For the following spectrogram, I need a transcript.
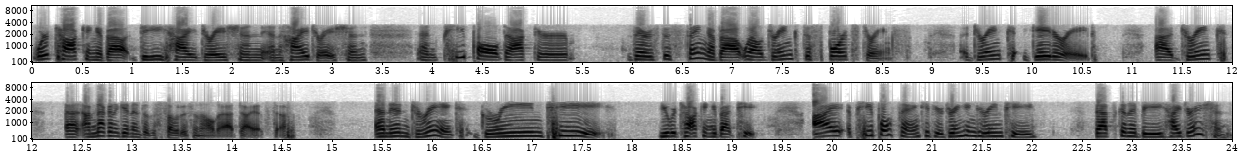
We're talking about dehydration and hydration, and people, doctor, there's this thing about, well, drink the sports drinks, drink Gatorade, uh, drink, uh, I'm not going to get into the sodas and all that diet stuff, and then drink green tea. You were talking about tea. I people think if you're drinking green tea, that's going to be hydration,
